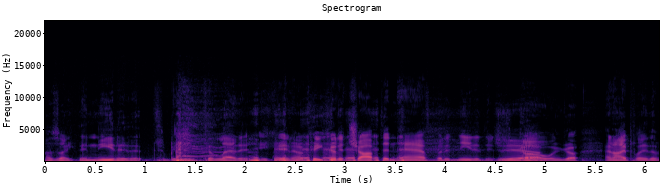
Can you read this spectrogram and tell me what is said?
I was like, they needed it to be, to let it, you, you know, he could have chopped it in half, but it needed to just Yeah. go and go. And I play the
